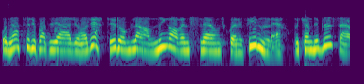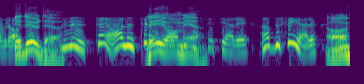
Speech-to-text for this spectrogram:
Och det här tyder på att Jerry har rätt. Det är då en blandning av en svensk och en finne. Då kan det bli så här bra. är du det? Lite, ja lite. Det är jag med. Faktiskt, Jerry. Ja, du ser. Ja.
